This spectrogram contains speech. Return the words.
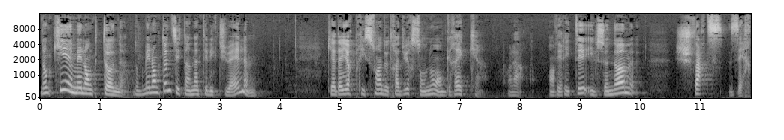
Donc, qui est Mélenchon Donc, Mélenchon, c'est un intellectuel qui a d'ailleurs pris soin de traduire son nom en grec. Voilà. En vérité, il se nomme Schwarzert.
